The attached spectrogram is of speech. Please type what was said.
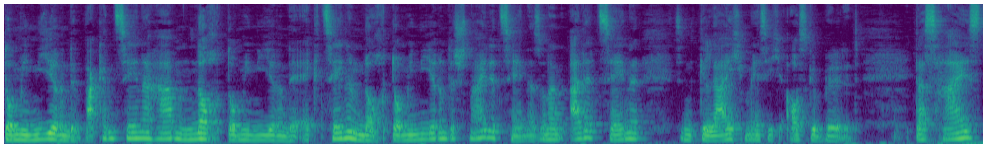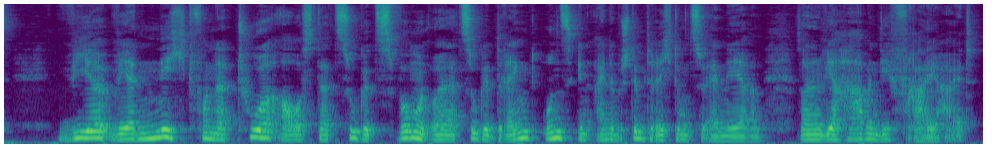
dominierende Backenzähne haben, noch dominierende Eckzähne, noch dominierende Schneidezähne, sondern alle Zähne sind gleichmäßig ausgebildet. Das heißt, wir werden nicht von Natur aus dazu gezwungen oder dazu gedrängt, uns in eine bestimmte Richtung zu ernähren, sondern wir haben die Freiheit.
